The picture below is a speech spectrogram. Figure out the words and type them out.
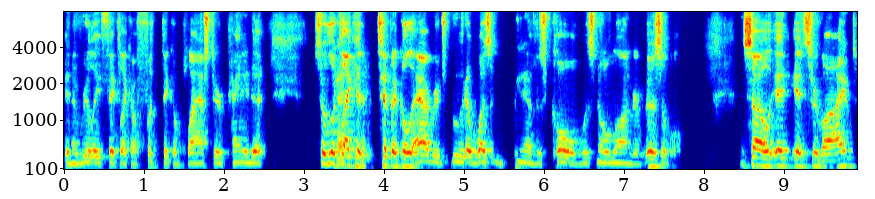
in a really thick, like a foot thick of plaster, painted it. So it looked like a typical average Buddha wasn't, you know, this gold was no longer visible. So it, it survived.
